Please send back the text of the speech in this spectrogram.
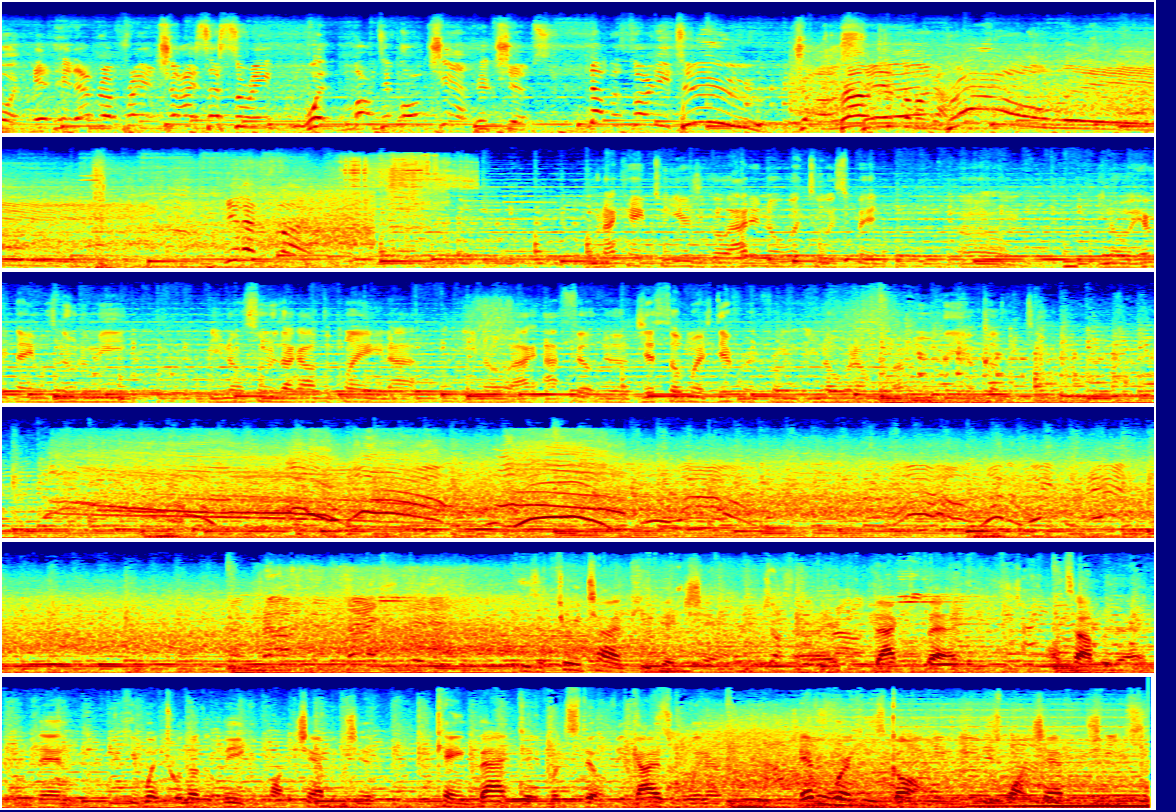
in Ginebra franchise history with multiple championships. Number 32, Justin Brownlee tumaga. Brownlee. He let fly. When I came two years ago, I didn't know what to expect. Um, you know, everything was new to me. You know, as soon as I got off the plane, I, you know, I, I felt uh, just so much different from, you know, what I'm, I'm usually accustomed three-time PBA champion, back to back. On top of that, and then he went to another league and won a championship. Came back, but still, the guy's a winner. Everywhere he's gone, he's won championships.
